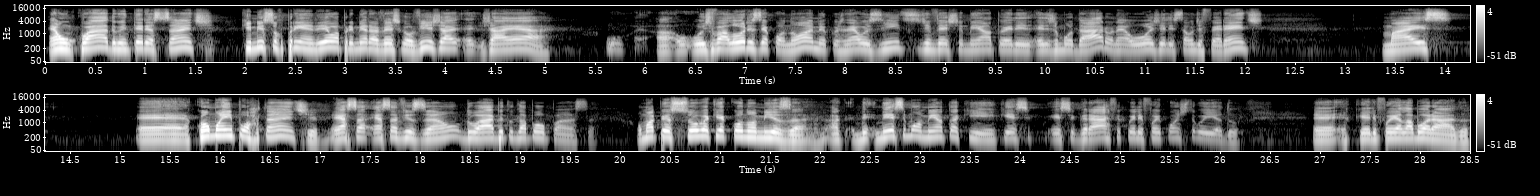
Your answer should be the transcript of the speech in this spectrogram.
é um quadro interessante que me surpreendeu a primeira vez que eu vi, já, já é os valores econômicos, né, os índices de investimento, eles, eles mudaram, né, hoje eles são diferentes, mas é, como é importante essa, essa visão do hábito da poupança. Uma pessoa que economiza, nesse momento aqui, em que esse, esse gráfico ele foi construído, é, que ele foi elaborado,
